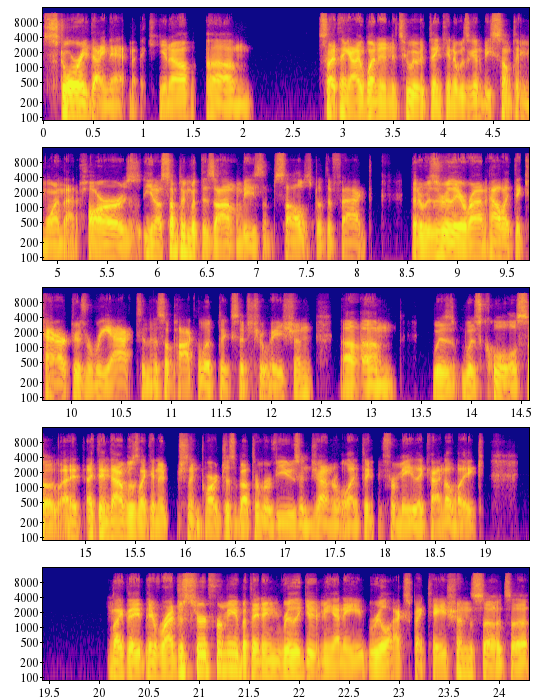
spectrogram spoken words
story dynamic you know? Um so i think i went into it thinking it was going to be something more in that horrors you know something with the zombies themselves but the fact that it was really around how like the characters react to this apocalyptic situation um was was cool so I, I think that was like an interesting part just about the reviews in general i think for me they kind of like like they they registered for me but they didn't really give me any real expectations so it's a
